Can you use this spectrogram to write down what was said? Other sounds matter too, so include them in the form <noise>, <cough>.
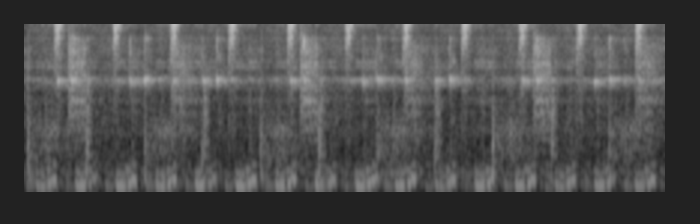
Thank <laughs> you.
